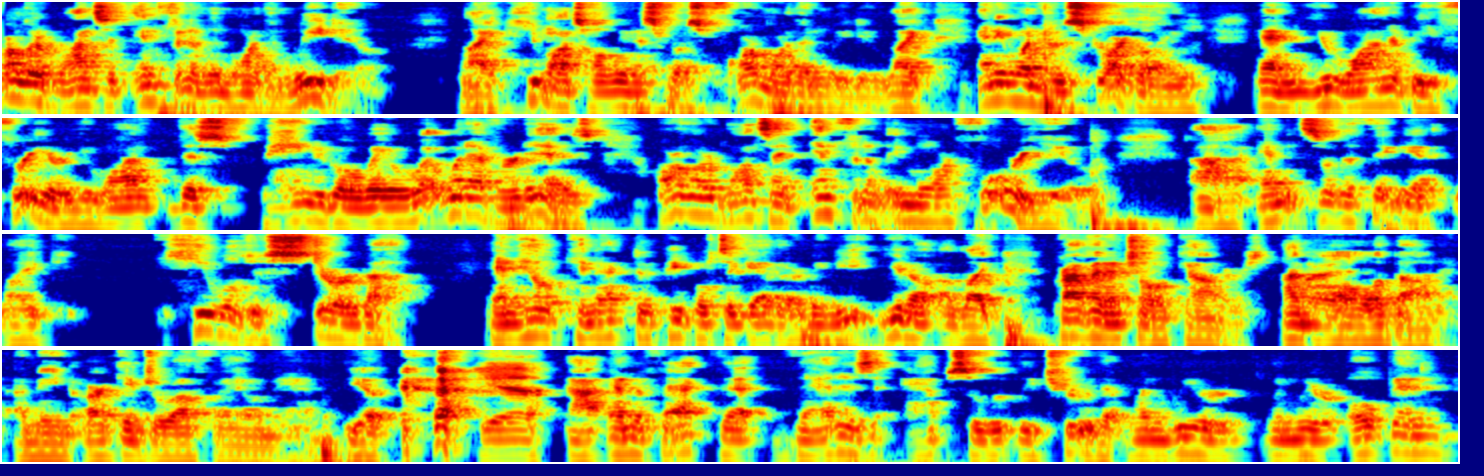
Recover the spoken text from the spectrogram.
our Lord wants it infinitely more than we do. Like he wants holiness for us far more than we do. Like anyone who's struggling and you want to be free or you want this pain to go away or whatever it is, our Lord wants that infinitely more for you. Uh, and so the thing is, like, he will just stir it up and he'll connect the people together. I mean, you, you know, like providential encounters. I'm right. all about it. I mean, Archangel Raphael, man. Yeah. yeah. Uh, and the fact that that is absolutely true, that when we were, when we were open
